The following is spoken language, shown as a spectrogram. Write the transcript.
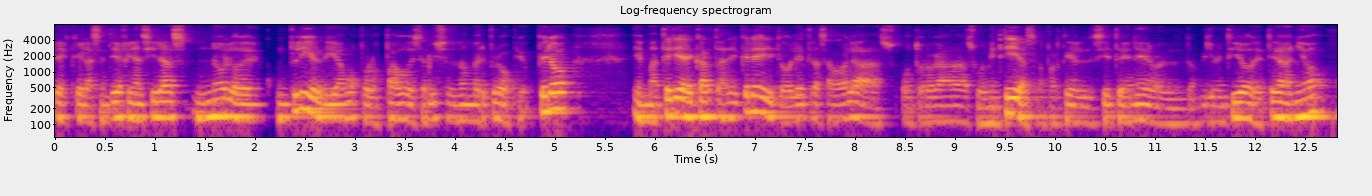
es que las entidades financieras no lo deben cumplir, digamos, por los pagos de servicios de nombre propio, pero en materia de cartas de crédito letras avaladas, otorgadas o emitidas a partir del 7 de enero del 2022 de este año,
